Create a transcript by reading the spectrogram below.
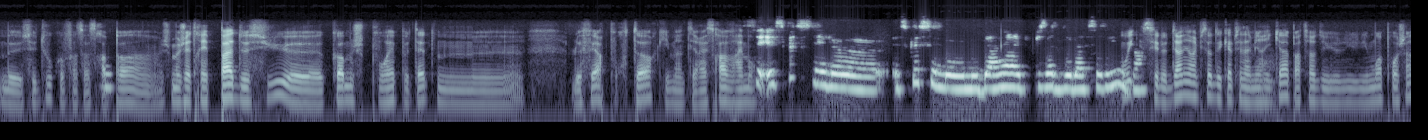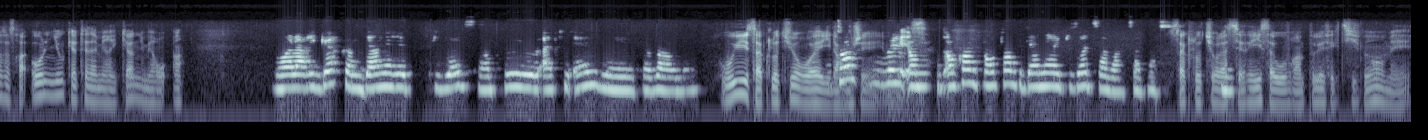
Mais c'est tout, quoi. Enfin, ça sera pas. Je me jetterai pas dessus euh, comme je pourrais peut-être me... le faire pour Thor, qui m'intéressera vraiment. Est-ce que c'est le, est-ce que c'est le, dernier épisode de la série Oui, c'est le dernier épisode de Captain America. À partir du, mois prochain, ça sera All New Captain America numéro 1. Bon, à la rigueur, comme dernier épisode, c'est un peu happy end, mais ça va. Oui, ça clôture, ouais, il a rangé. Encore en tant que dernier épisode, ça va, ça passe. Ça clôture la série, ça ouvre un peu, effectivement, mais.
